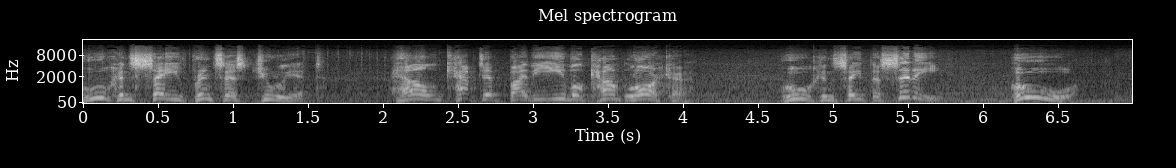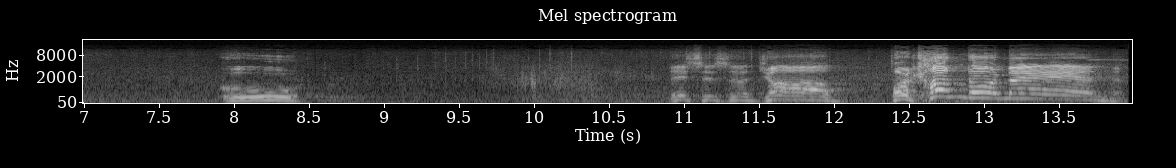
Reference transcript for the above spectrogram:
Who can save Princess Juliet? Held captive by the evil Count Lorca? Who can save the city? Who? Who? This is a job for Condor Man!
